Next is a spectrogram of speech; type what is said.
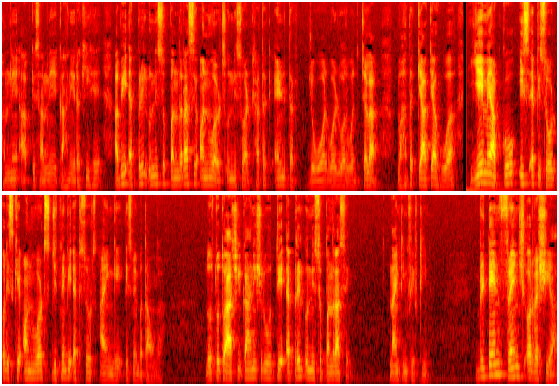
हमने आपके सामने ये कहानी रखी है। अभी अप्रैल 1915 से ऑनवर्ड्स 1918 तक एंड तक जो वॉर वर्ल्ड वॉर वन चला, वहाँ तक क्या क्या हुआ, ये मैं आपको इस एपिसोड और इसके ऑनवर्ड्स जितने भी एपिसोड्स आएँगे, इसमें बताऊँगा। दोस्तों तो आज की कहानी शुरू होती है अप्रैल 1915 से 1915 ब्रिटेन, फ्रेंच और रशिया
